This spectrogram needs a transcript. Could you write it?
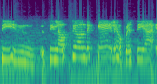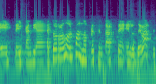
sin, sin la opción de que les ofrecía este, el candidato Rodolfo al no presentarse en los debates.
